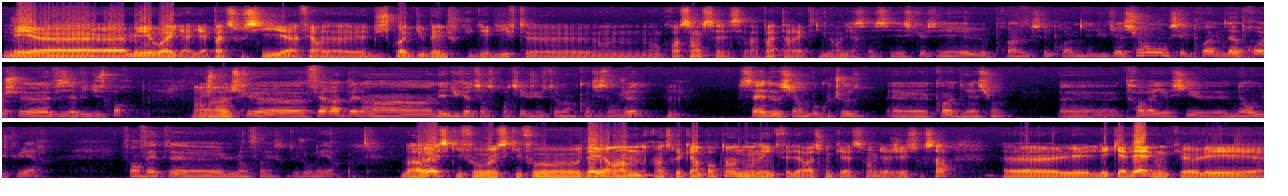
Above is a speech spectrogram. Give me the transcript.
Mais, euh, mais ouais, il n'y a, pas de souci à faire euh, du squat, du bench ou du deadlift euh, en, en croissance, ça, ça va pas t'arrêter de grandir. Est-ce que c'est le problème, c'est le problème d'éducation ou c'est le problème d'approche vis-à-vis du sport? Ouais, Je pense que faire appel à un éducateur sportif justement quand ils sont jeunes, Hmm. ça aide aussi en beaucoup de choses. Coordination, travail aussi neuromusculaire. Enfin, en fait, euh, l'enfant il sera toujours meilleur. Quoi. Bah ouais, ce qu'il faut, ce qu'il faut. D'ailleurs, un, un truc important, nous on a une fédération qui assez engagée sur ça. Euh, les, les cadets, donc euh, les,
